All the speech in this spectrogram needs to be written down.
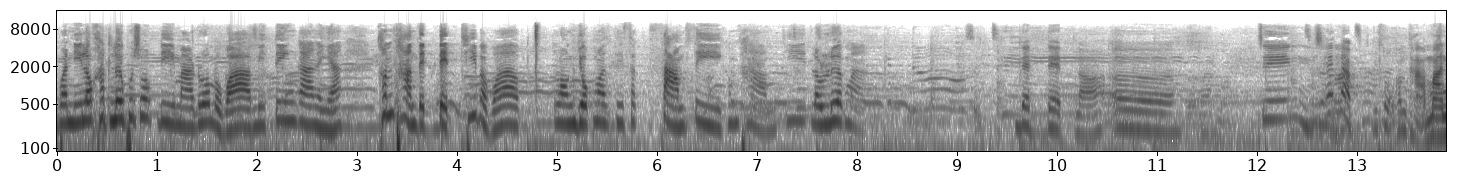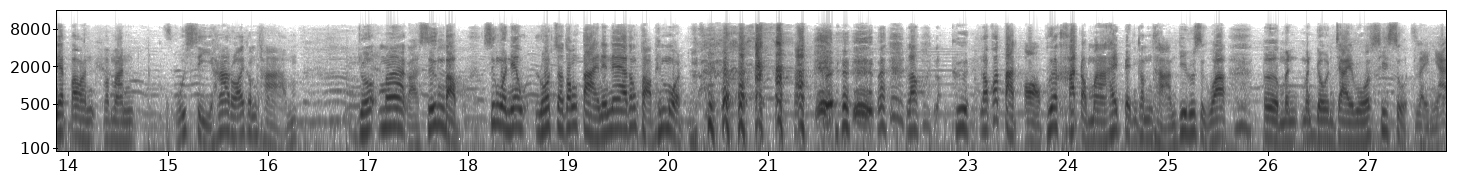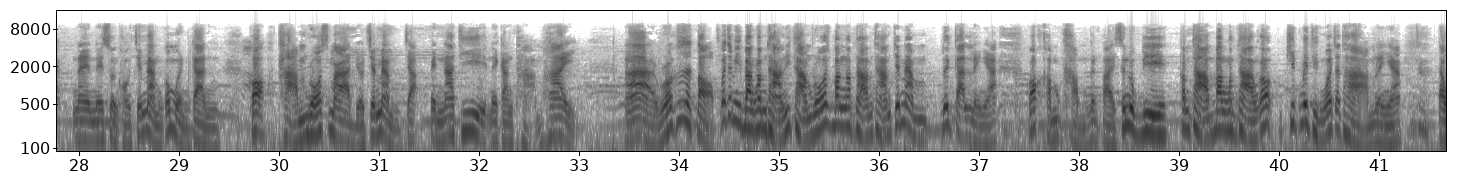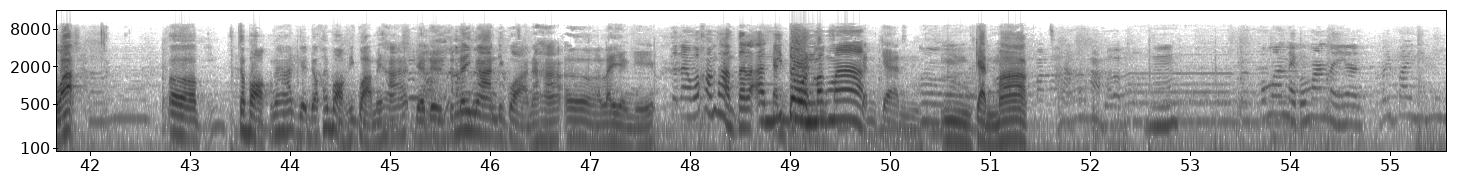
วันนี้เราคัดเลือกผู้โชคดีมาร่วมแบบว่ามีตติ้งกันอย่างเงี้ยคำถามเด็ด ๆ ที่แบบว่าลองยกมาสิสักสามสี่คำถามที่เราเลือกมา เด็ดเด็ดๆเหรอ เออ จริง เช่นแบบส่งคำถามมาเนี่ยประมาณประมาณโอ้ยสี่ห้าร้อยคำถาม เยอะมากอะ ซึ่งแบบ ซึ่งวันเนี้ยรถจะต้องตายแน่ๆ ต้องตอบให้หมด เราคือเราก็ตัดออกเพื่อคัดออกมาให้เป็นคำถามที่รู้สึกว่าเออมันมันโดนใจโรสที่สุดอะไรเงี้ยในในส่วนของเจ๊แหม่มก็เหมือนกัน ก็ถามโรสมาเดี๋ยวเจ๊แหม่มจะเป็นหน้าที่ในการถามให้อ่าโรสก็จะตอบก็จะมีบางคำถามที่ถามโรสบางคำถามถามเจ๊แหม่มด้วยกันอะไรเงี้ยก็ขำๆกันไปสนุกดีคำถามบางคำถามก็คิดไม่ถึงว่าจะถามอะไรเงี้ยแต่ว่า เออ จะบอกนะฮะเดี๋ยวเดี๋ยวค่อยบอกดีกว่าไหมฮะเดี๋ยวเดี๋ยวในงานดีกว่านะฮะเอออะไรอย่างนี้แสดงว่าคำถามแต่ละอันนี้โดนมากแก่นแก่นๆอืมแก่นมากอืมๆ ประมาณไหนประมาณไหนอะใบๆนิดนึง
